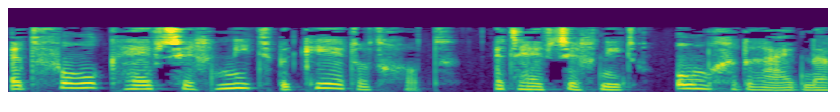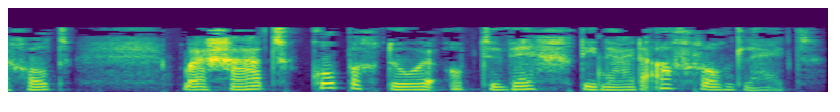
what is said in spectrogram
het volk heeft zich niet bekeerd tot God. Het heeft zich niet omgedraaid naar God, maar gaat koppig door op de weg die naar de afgrond leidt.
